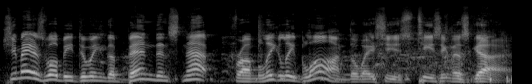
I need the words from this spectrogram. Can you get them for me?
she may as well be doing the bend and snap from Legally Blonde the way she's teasing this guy.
